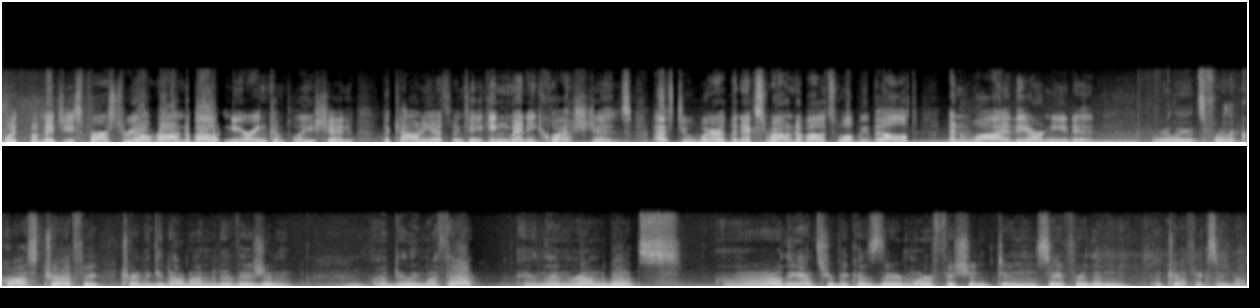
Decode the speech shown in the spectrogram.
With Bemidji's first real roundabout nearing completion, the county has been taking many questions as to where the next roundabouts will be built and why they are needed. Really, it's for the cross traffic, trying to get out on the division, uh, dealing with that. And then roundabouts uh, are the answer because they're more efficient and safer than a traffic signal.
